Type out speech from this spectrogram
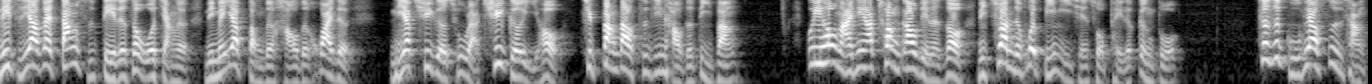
你只要在当时跌的时候，我讲了，你们要懂得好的坏的，你要区隔出来，区隔以后去放到资金好的地方。以后哪一天它创高点的时候，你赚的会比你以前所赔的更多。这是股票市场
